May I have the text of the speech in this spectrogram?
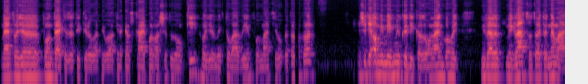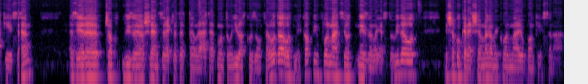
mert hogy pont elkezdett itt írogatni valaki nekem Skype-on, azt se tudom ki, hogy ő még további információkat akar. És ugye ami még működik az online-ban, hogy mivel még látszott rajta, hogy nem áll készen, ezért csak bizonyos rendszerekre tettem rá. Tehát mondtam, hogy iratkozzon fel oda, ott még kap információt, nézze meg ezt a videót, és akkor keressen meg, amikor már jobban készen áll.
